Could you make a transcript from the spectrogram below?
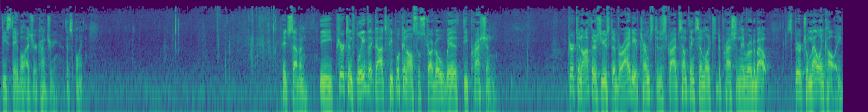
destabilize your country at this point. Page seven. The Puritans believed that God's people can also struggle with depression. Puritan authors used a variety of terms to describe something similar to depression. They wrote about spiritual melancholy,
